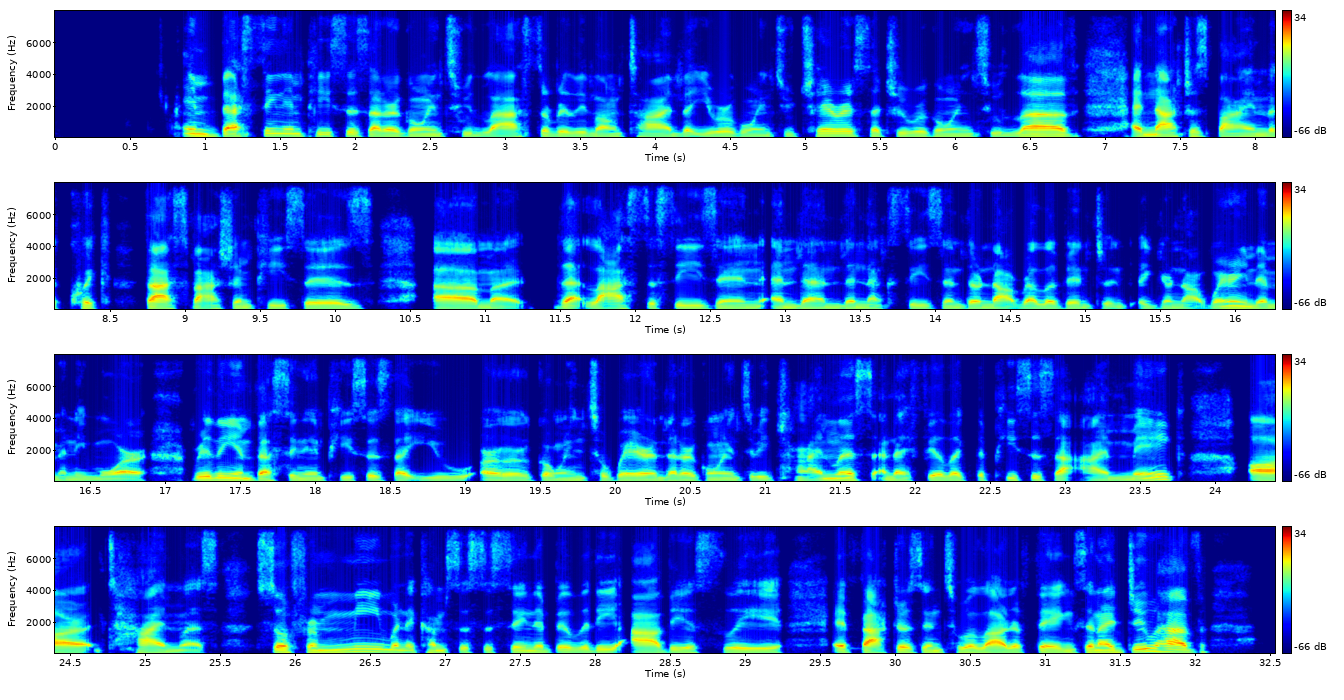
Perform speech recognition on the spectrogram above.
Investing in pieces that are going to last a really long time, that you are going to cherish, that you are going to love, and not just buying the quick fast fashion pieces, um, that last a season, and then the next season, they're not relevant and you're not wearing them anymore. Really investing in pieces that you are going to wear and that are going to be timeless, and I feel like the pieces that I make are timeless. So for me, when it comes to sustainability, obviously, it factors into a lot of things, and I do have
